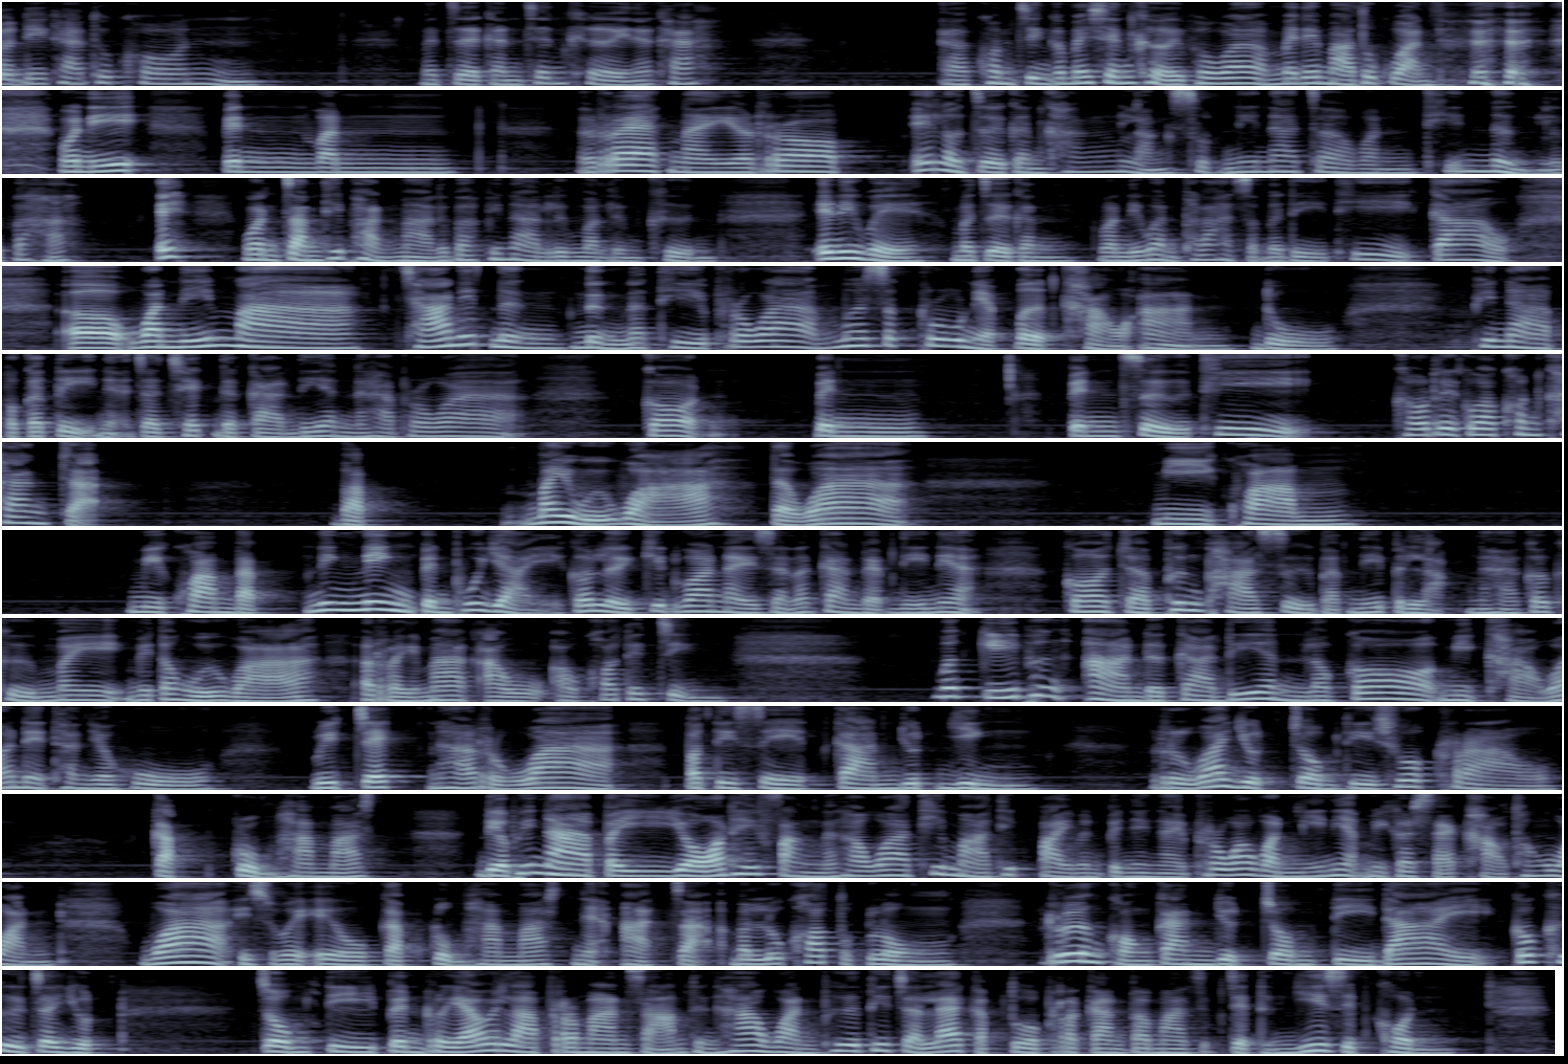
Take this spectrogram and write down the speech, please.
วัสดีค่ะทุกคน มาเจอกันเช่นเคยนะคะะความจริงก็ไม่เช่นเคย เพราะว่าไม่ได้มาทุกวัน วันนี้เป็นวันแรกในรอบ เอ๊ะเราเจอกันครั้งหลังสุดนี่น่าจะวันที่หนึ่งหรือเปล่าคะ เอ๊ะ วันจันทร์ที่ผ่านมาหรือเปล่าพี่นานลืมวันลืมคืน anyway มาเจอกันวันนี้วันพระหัสบดีที่ 9เอ่อวันนี้มาช้านิดหนึ่งหนึ่งนาที เพราะว่าเมื่อสักครู่เนี่ยเปิดข่าวอ่านดู พี่นาปกติเนี่ยจะเช็ค The Guardian นะคะ เพราะว่าก็เป็นเป็นสื่อที่เขาเรียกว่าค่อนข้างจะแบบไม่หวือหวา แต่ว่ามีความ มีความแบบนิ่ง ๆ เป็นผู้ใหญ่ก็เลยคิดว่าในสถานการณ์แบบนี้เนี่ย ก็จะพึ่งพาสื่อแบบนี้เป็นหลักนะคะ ก็คือไม่ไม่ต้องหวือหวาอะไรมากเอาเอาข้อเท็จจริง เมื่อกี้เพิ่งอ่าน The Guardian แล้วก็มีข่าวว่าเนทันยาฮู reject นะคะหรือว่าปฏิเสธการหยุดยิง หรือว่าหยุดโจมตีชั่วคราว กับกลุ่มฮามาส เดี๋ยวพี่นาไปย้อนให้ฟังนะคะว่าที่มาที่ไปมันเป็นยังไง เพราะว่าวันนี้เนี่ยมีกระแสข่าวทั้งวัน ว่าอิสราเอลกับกลุ่มฮามาสเนี่ยอาจจะบรรลุข้อตกลง เรื่องของการหยุดโจมตีได้ ก็คือจะหยุดโจมตีเป็นระยะเวลาประมาณ 3-5 วัน เพื่อที่จะแลกกับตัวประกันประมาณ 17-20 คน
